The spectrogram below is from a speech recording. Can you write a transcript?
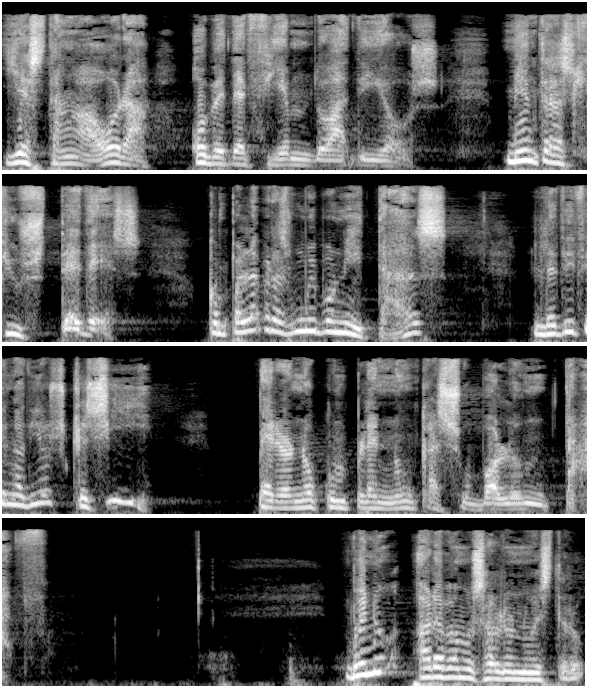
y están ahora obedeciendo a Dios, mientras que ustedes con palabras muy bonitas, le dicen a Dios que sí, pero no cumplen nunca su voluntad. Bueno, ahora vamos a lo nuestro.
